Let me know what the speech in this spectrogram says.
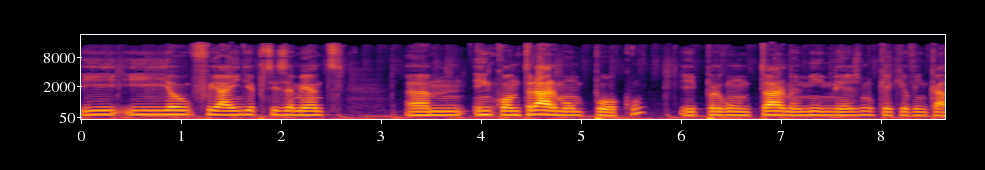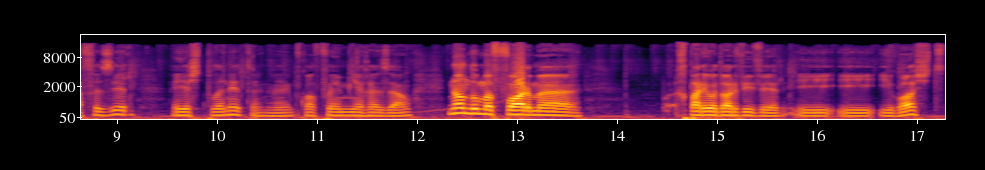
E, e eu fui à Índia precisamente hum, encontrar-me um pouco e perguntar-me a mim mesmo o que é que eu vim cá fazer a este planeta, não é? Qual foi a minha razão? Não de uma forma. Repara, eu adoro viver e, e, e gosto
